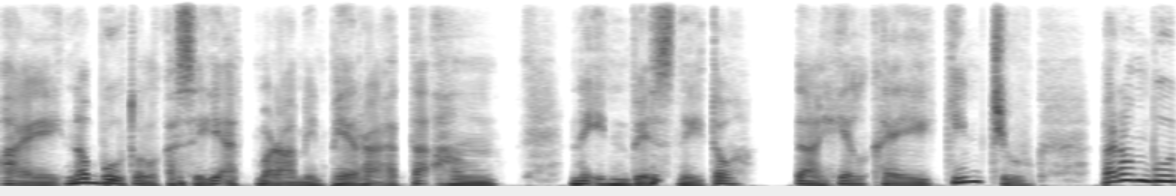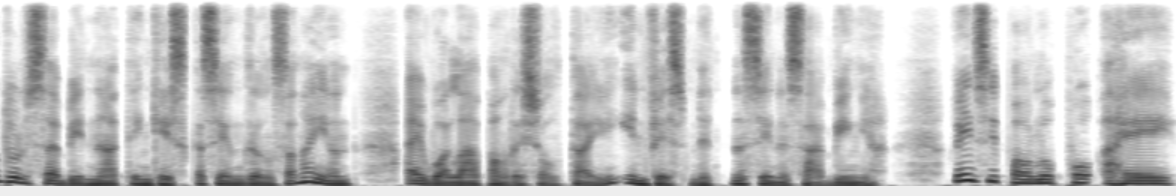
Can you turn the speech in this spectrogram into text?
ay nabutol kasi at maraming pera at ang na-invest nito dahil kay Kim Chu. Parang budol sabihin natin guys kasi hanggang sa ngayon ay wala pang resulta yung investment na sinasabi niya. Ngayon si Paulo po ay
